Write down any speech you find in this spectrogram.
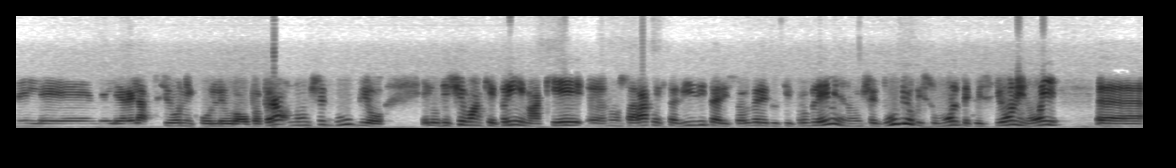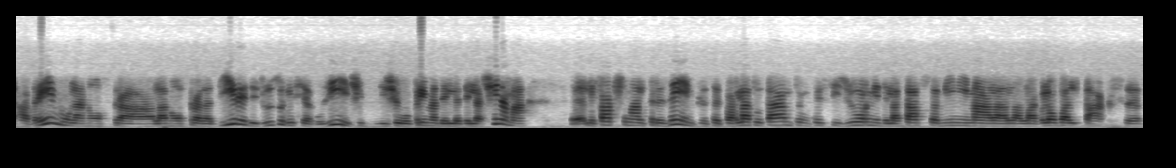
nelle, nelle relazioni con l'Europa. Però non c'è dubbio, e lo dicevo anche prima, che eh, non sarà questa visita a risolvere tutti i problemi, non c'è dubbio che su molte questioni noi eh, avremo la nostra, la nostra, da dire ed è giusto che sia così, Ci, dicevo prima del, della Cina, ma eh, le faccio un altro esempio, si è parlato tanto in questi giorni della tassa minima, la, la, la global tax,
